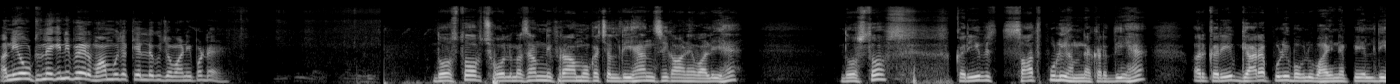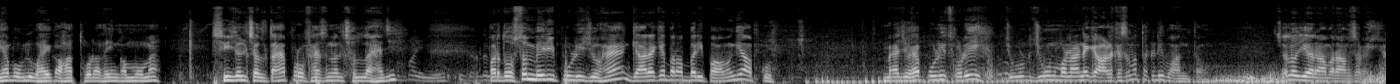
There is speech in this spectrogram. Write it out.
अनियो उठने की नहीं, फिर वहाँ मुझे केले को जमानी पड़े। दोस्तों, अब छोल में से हम निफराम होकर चल दी है अंसिक आने वाली है। दोस्तों, करीब सात पुली हमने कर दी हैं, और करीब ग्यारह पुली बबलू भाई ने पेल दी है। बबलू भाई का हाथ थोड़ा सा इन कमों में सीजल चलता है प्रोफेशनल छुल्ला है जी। पर दोस्तों, मेरी पुली जो है, ग्यारह के बराबर ही पावेंगे आपको। मैं जो है पुली थोड़ी जून जून बनाने के आड़कस में तकड़ी बांधता हूँ। चलो जी, आराम आराम से भैया।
